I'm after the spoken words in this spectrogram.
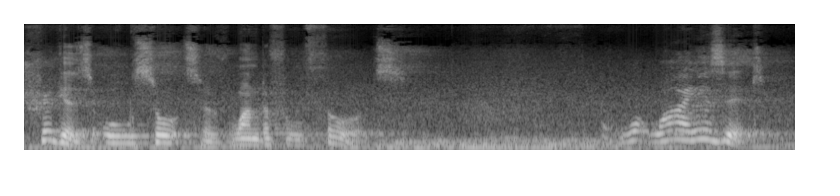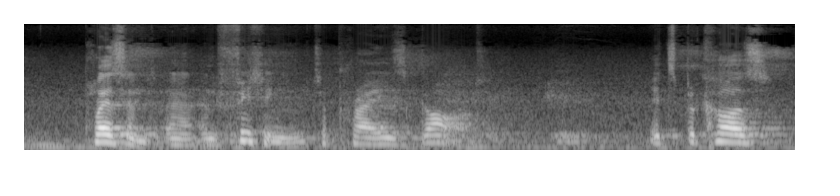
triggers all sorts of wonderful thoughts. Why is it pleasant and fitting to praise God? It's because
